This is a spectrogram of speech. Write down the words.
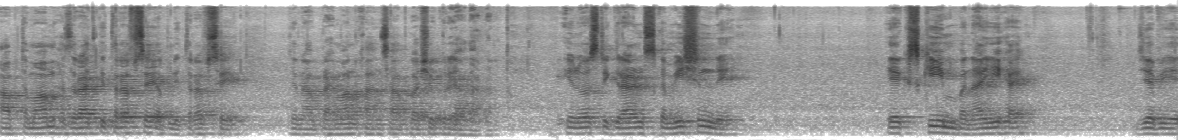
आप तमाम हजरात की तरफ़ से, अपनी तरफ़ से जनाब रहमान ख़ान साहब का शुक्रिया अदा करता हूँ। यूनिवर्सिटी ग्रांट्स कमीशन ने एक स्कीम बनाई है। जब ये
